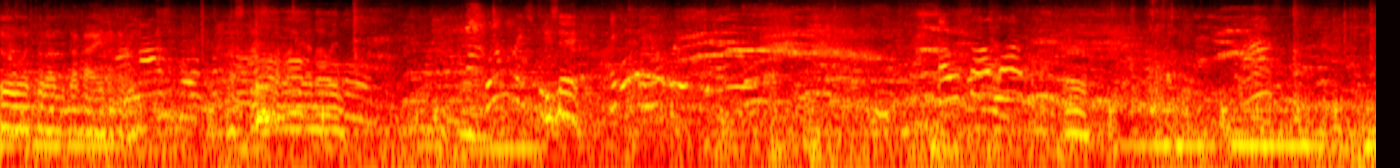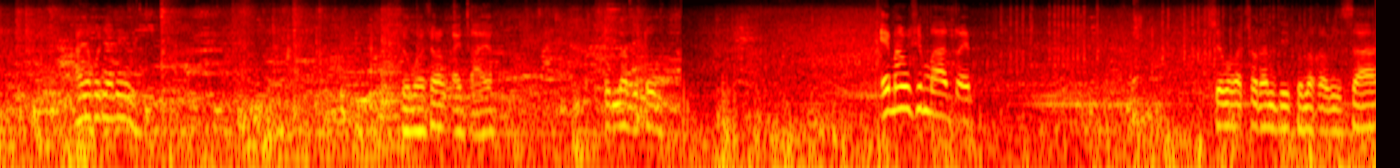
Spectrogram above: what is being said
So, mga Choral, kakain na kami. Last 3 tanghalian namin. Walang rice cooker. Sise! Ay, pala. Sausawan. Eh. Ayaw ko niyan yun. So mga sarang kain tayo. Gutom na gutom. Eh, manong simbahan to eh. So mga sarang dito na kami sa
